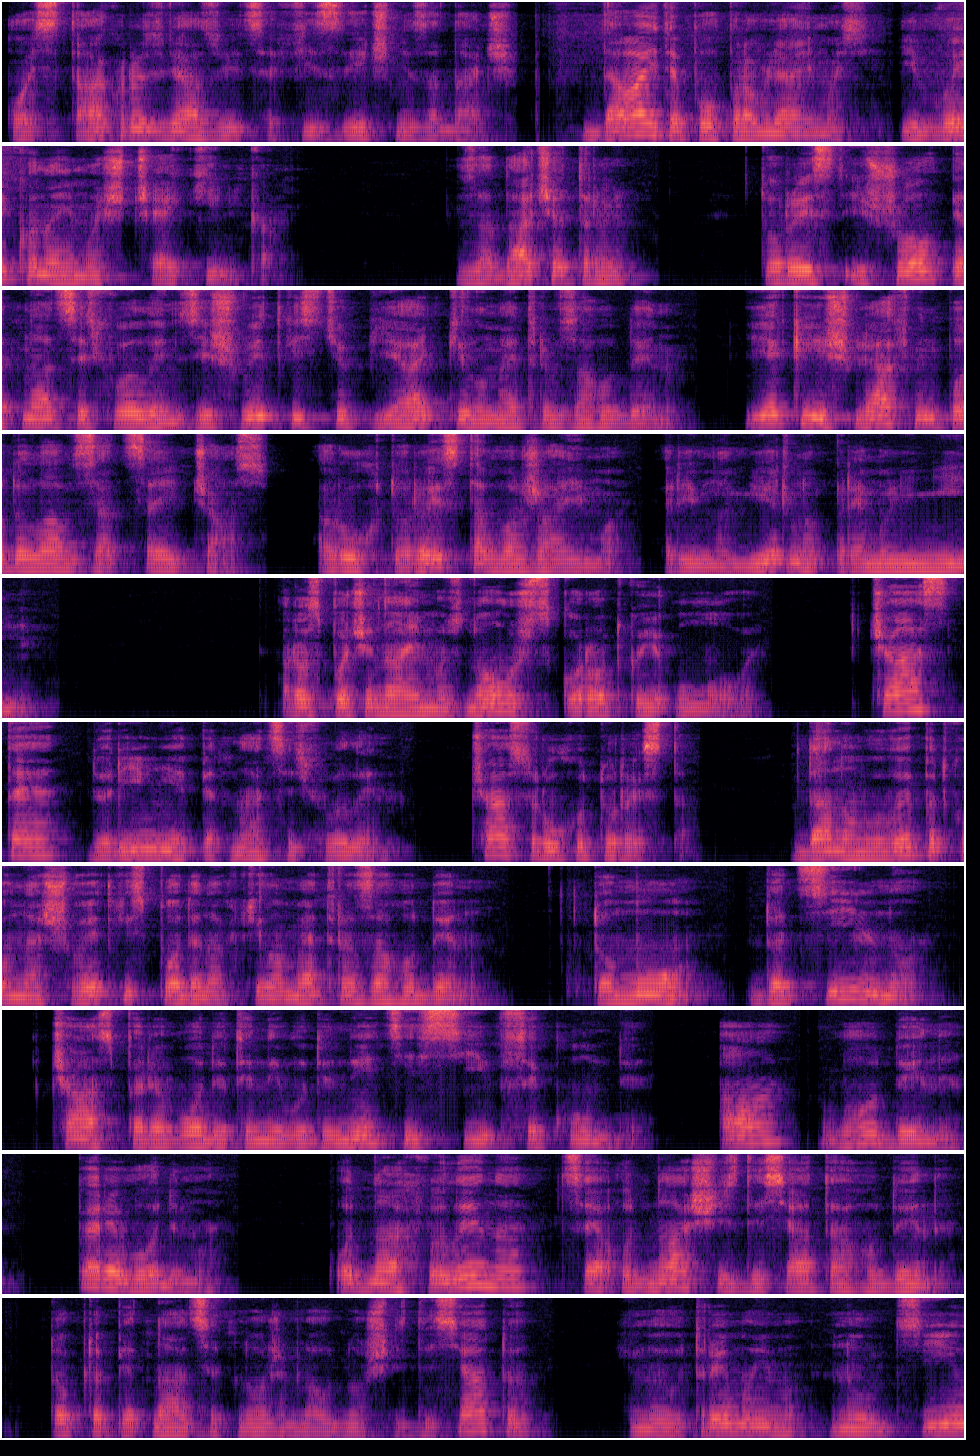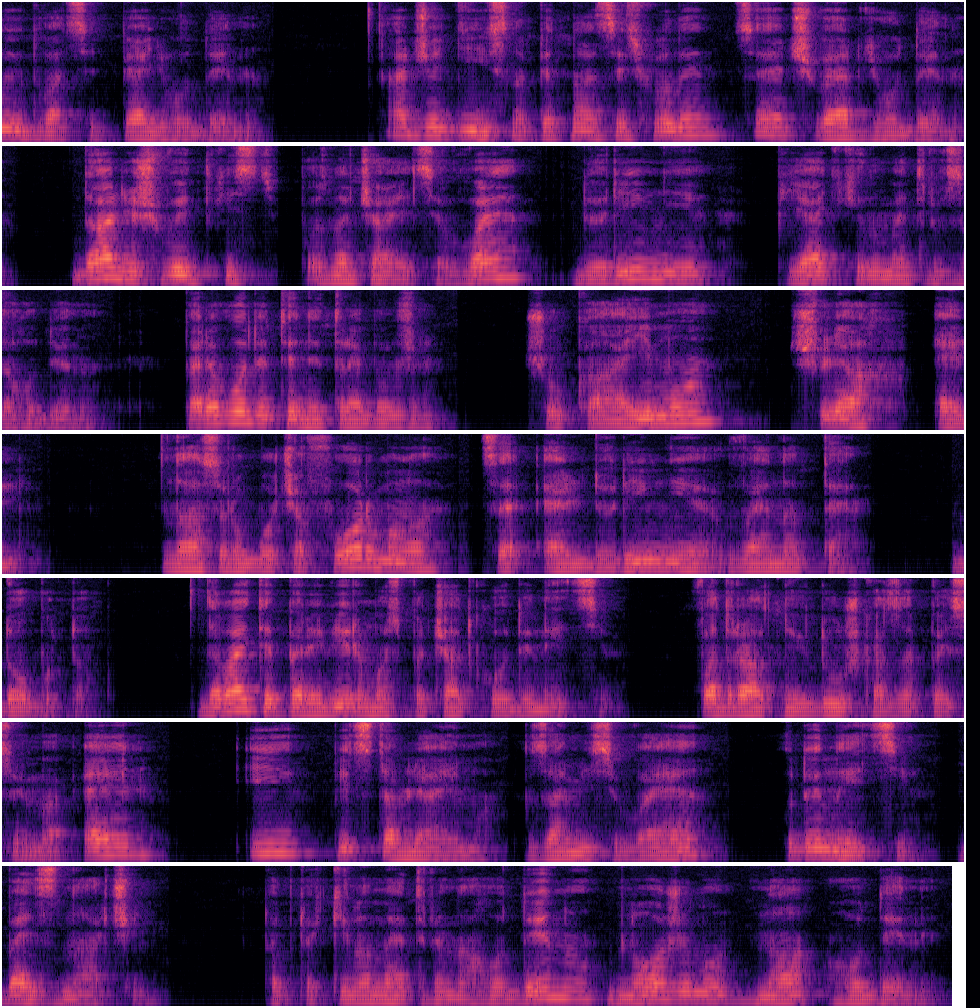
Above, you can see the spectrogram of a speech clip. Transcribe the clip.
Ось так розв'язуються фізичні задачі. Давайте повправляємось і виконаємо ще кілька. Задача 3. Турист ішов 15 хвилин зі швидкістю 5 км за годину. Який шлях він подолав за цей час? Рух туриста вважаємо рівномірно прямолінійним. Розпочинаємо знову ж з короткої умови. Час Т дорівнює 15 хвилин. Час руху туриста. В даному випадку в нас швидкість подана в кілометрах за годину. Тому доцільно час переводити не в одиниці сі в секунди, а в години. Переводимо. Одна хвилина це 1 60 година. Тобто 15 множимо на 1 60 і ми отримуємо 0,25 години. Адже дійсно 15 хвилин це чверть години. Далі швидкість позначається V дорівнює 5 км за годину. Переводити не треба вже. Шукаємо шлях L. У нас робоча формула це L дорівнює V на T. Добуток. Давайте перевіримо спочатку одиниці. В квадратних дужках записуємо L і підставляємо замість V одиниці без значень. Тобто кілометри на годину множимо на години.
